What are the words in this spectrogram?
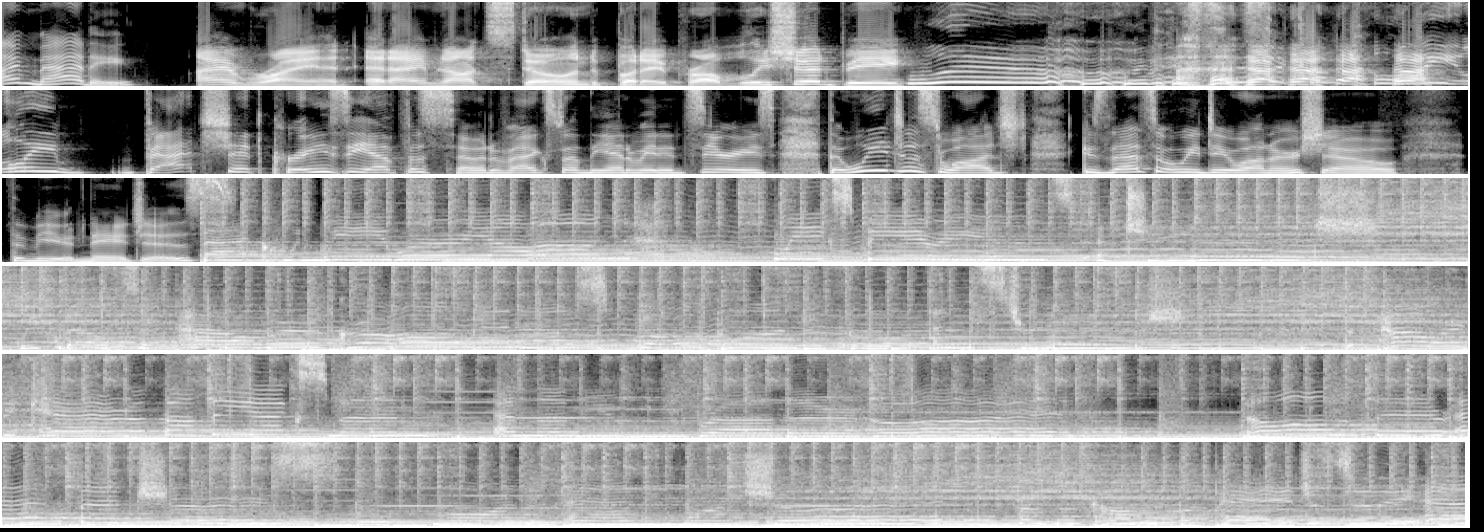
I'm Maddy. I am Ryan, and I am not stoned, but I probably should be. Woo! This is a completely batshit crazy episode of X Men the Animated Series that we just watched because that's what we do on our show, The Mutant Ages. Back when we were young, pages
